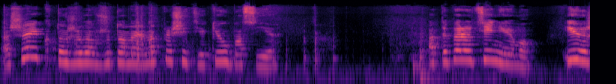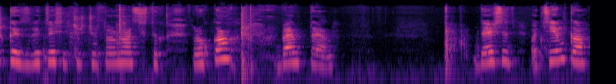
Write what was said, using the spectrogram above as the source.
а ще хто живе в Житомирі, напишіть, які у вас є. А тепер оцінюємо. Іграшки з 2014 роках Ben 10. 10 оцінка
